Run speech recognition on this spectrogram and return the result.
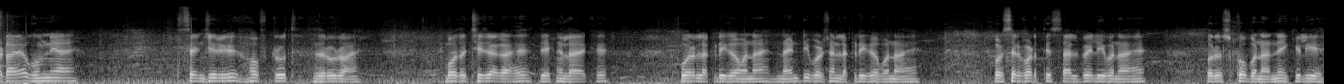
पटाया घूमने आए। सेंचुरी ऑफ़ ट्रूथ ज़रूर आएँ। बहुत अच्छी जगह है, देखने लायक है। पूरा लकड़ी का बना है 90 परसेंट लकड़ी का बना है। और सिर्फ़ अड़तीस साल पहले ही बना है। और उसको बनाने के लिए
